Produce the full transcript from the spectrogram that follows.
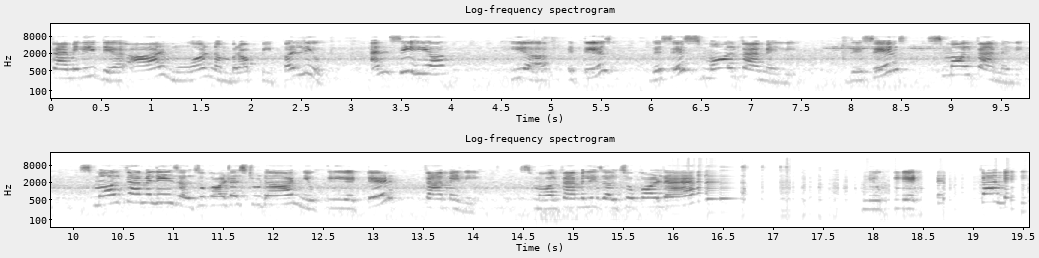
family there are more number of people live. And see here here it is this is small family. This is small family. Small family is also called as student nucleated family. Small family is also called as nucleated family.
